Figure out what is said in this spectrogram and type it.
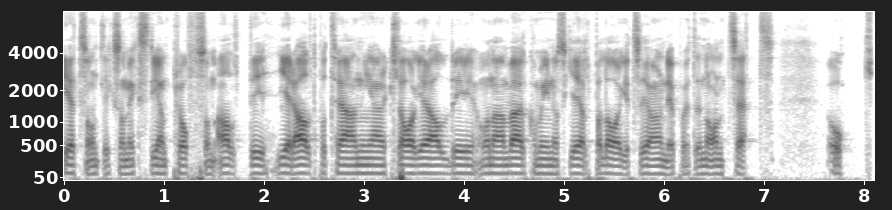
är ett sånt liksom extremt proffs som alltid ger allt på träningar, klagar aldrig och när han väl kommer in och ska hjälpa laget så gör han det på ett enormt sätt. Och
